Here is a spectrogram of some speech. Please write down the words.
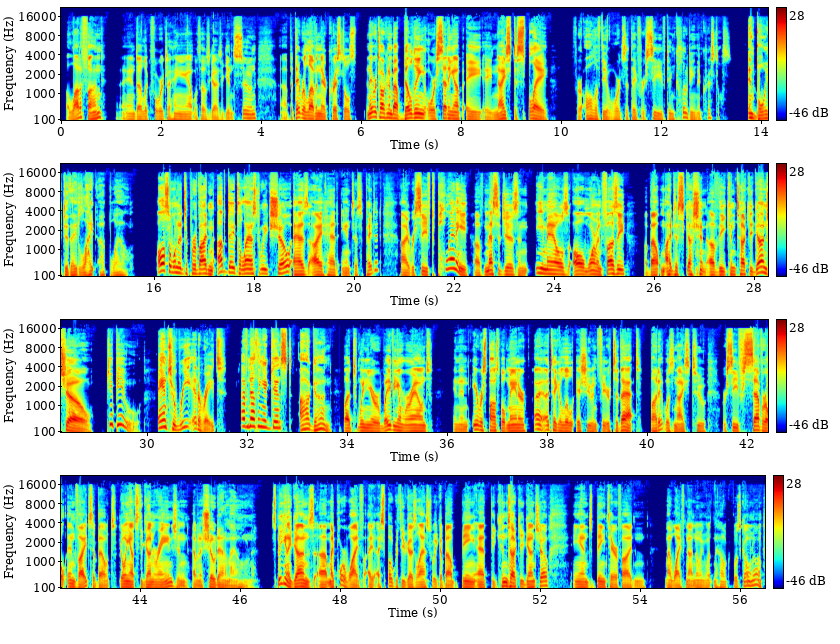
a lot of fun, and I look forward to hanging out with those guys again soon. Uh, but they were loving their crystals, and they were talking about building or setting up a, a nice display for all of the awards that they've received, including the crystals. And boy, do they light up well. Also, wanted to provide an update to last week's show as I had anticipated. I received plenty of messages and emails, all warm and fuzzy, about my discussion of the Kentucky Gun Show. Pew pew. And to reiterate, I have nothing against a gun, but when you're waving them around in an irresponsible manner, I, I take a little issue and fear to that. But it was nice to receive several invites about going out to the gun range and having a showdown of my own. Speaking of guns, uh, my poor wife, I, I spoke with you guys last week about being at the Kentucky Gun Show and being terrified and my wife not knowing what in the hell was going on.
